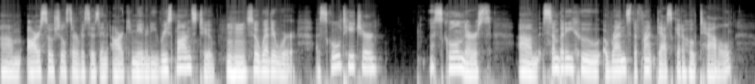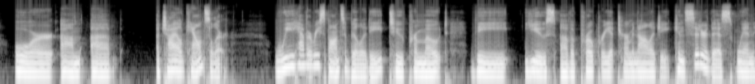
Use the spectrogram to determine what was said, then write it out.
um, our social services in our community responds to. So whether we're a school teacher, a school nurse, um, somebody who runs the front desk at a hotel, or um, a, a child counselor, we have a responsibility to promote the use of appropriate terminology. Consider this when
